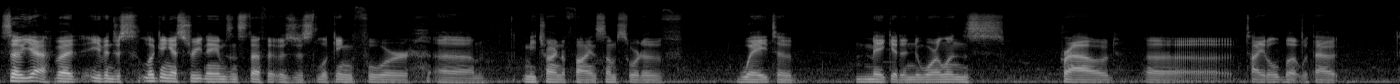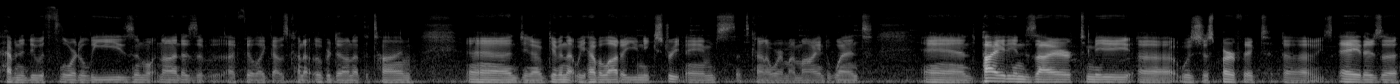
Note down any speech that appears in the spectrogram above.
so yeah, but even just looking at street names and stuff, it was just looking for um, me trying to find some sort of way to make it a New Orleans proud uh, title, but without having to do with fleur-de-lis and whatnot. As it, I feel like that was kind of overdone at the time, and you know, given that we have a lot of unique street names, that's kind of where my mind went. And Piety and Desire to me uh, was just perfect. Uh, a there's a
